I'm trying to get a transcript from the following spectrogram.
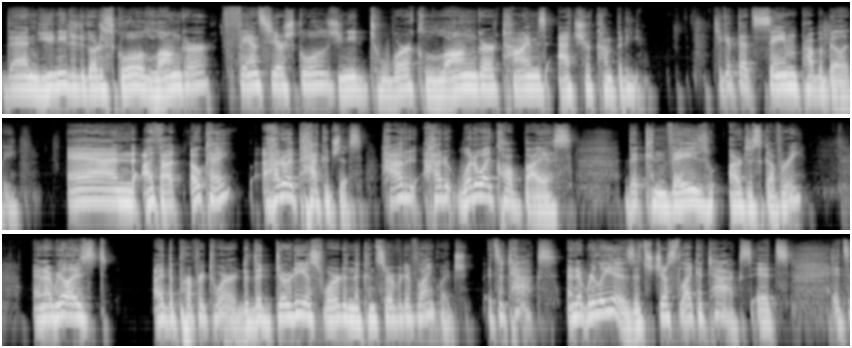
then you needed to go to school longer, fancier schools. You needed to work longer times at your company to get that same probability. And I thought, okay, how do I package this? How do, how do, what do I call bias that conveys our discovery? And I realized I had the perfect word, the dirtiest word in the conservative language. It's a tax. And it really is. It's just like a tax. It's it's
